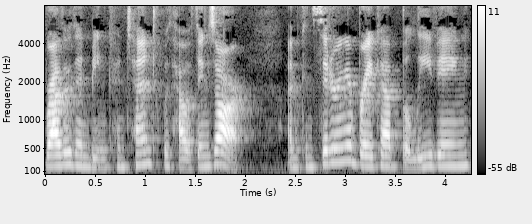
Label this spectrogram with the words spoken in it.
rather than being content with how things are. I'm considering a breakup, believing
